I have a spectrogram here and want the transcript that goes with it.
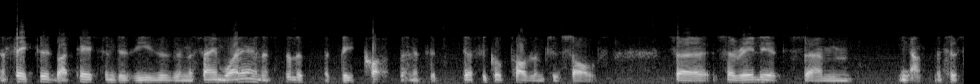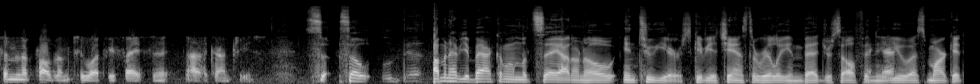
affected by pests and diseases in the same way, and it's still a, a big cost and it's a difficult problem to solve. So, so really, it's um, yeah, it's a similar problem to what we face in other countries. So, so I'm going to have you back on, let's say, I don't know, in two years, give you a chance to really embed yourself in okay. the U.S. market.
